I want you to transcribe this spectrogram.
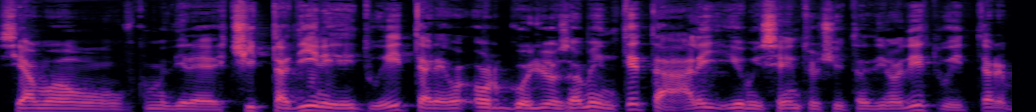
siamo come dire, cittadini di Twitter, orgogliosamente tali, io mi sento cittadino di Twitter,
